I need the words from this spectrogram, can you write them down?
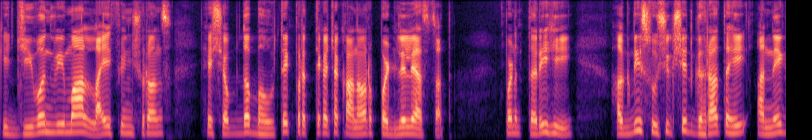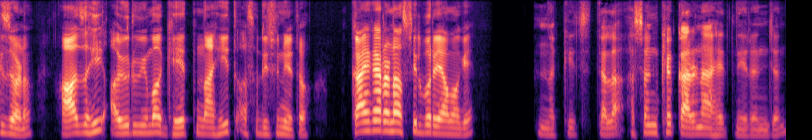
की जीवन विमा लाईफ इन्शुरन्स हे शब्द बहुतेक प्रत्येकाच्या कानावर पडलेले असतात. पण तरीही अगदी सुशिक्षित घरातही अनेक जण आजही आयुर्विमा घेत नाहीत असं दिसून येतं. काय कारण असतील बरं यामागे? नक्कीच. त्याला असंख्य कारणं आहेत निरंजन.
